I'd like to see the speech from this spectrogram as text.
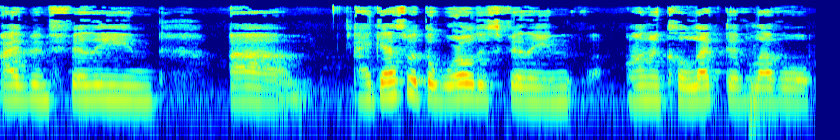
I've been feeling um, I guess what the world is feeling on a collective level.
